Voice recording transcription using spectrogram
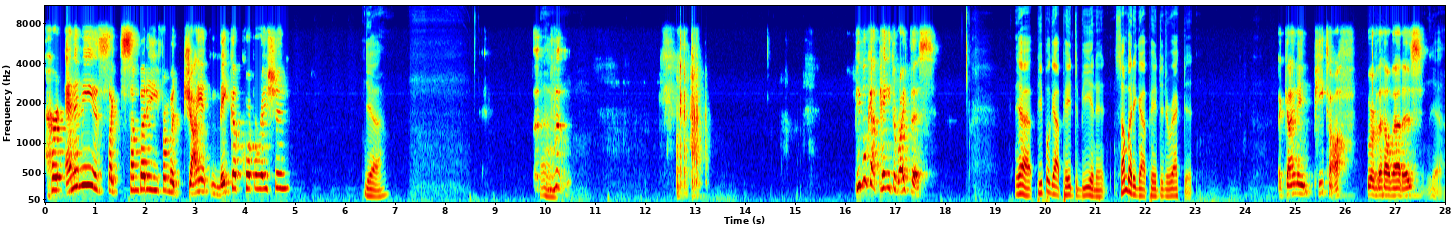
her enemy is like somebody from a giant makeup corporation. Yeah. Uh, the- People got paid to write this. Yeah. People got paid to be in it. Somebody got paid to direct it. A guy named Pitof, whoever the hell that is. Yeah.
